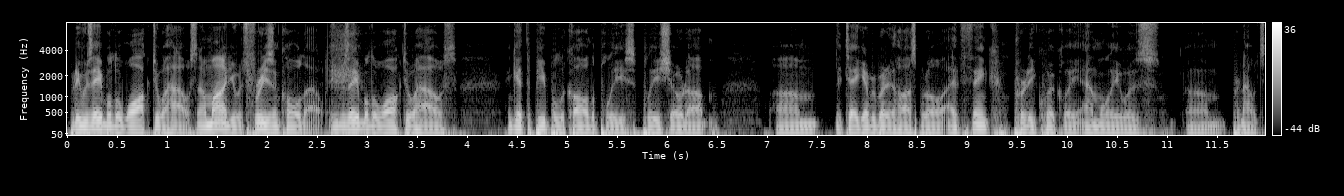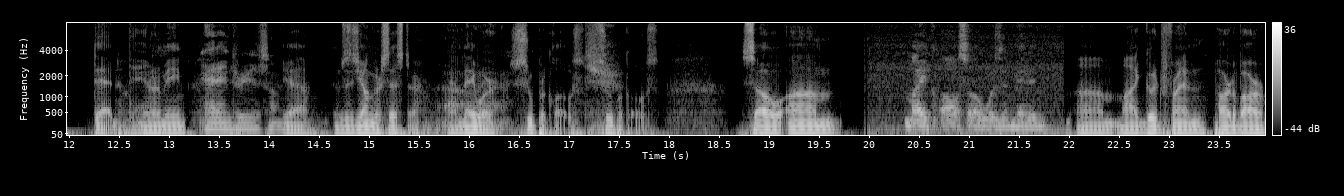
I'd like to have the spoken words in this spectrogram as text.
but he was able to walk to a house. Now, mind you, it's freezing cold out. He was able to walk to a house and get the people to call the police. Police showed up. Um, they take everybody to the hospital. I think pretty quickly, Emily was um, pronounced dead. You know what I mean? Head injuries or something. Yeah, it was his younger sister, and they were super close, super close. So, um, Mike also was admitted. Um, my good friend, part of our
